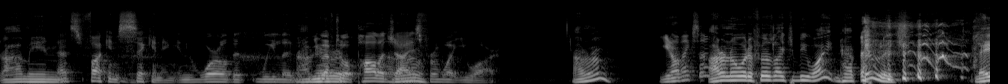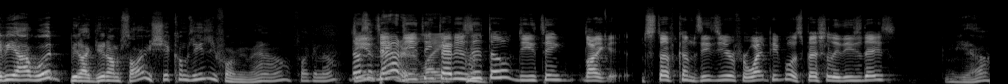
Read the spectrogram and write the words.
I mean, That's fucking sickening in the world that we live in. I've you have never- to apologize for what you are. I don't know. You don't think so? I don't know what it feels like to be white and have privilege. Maybe I would be like, dude, I'm sorry. Shit comes easy for me, man. I don't fucking know. Do you Doesn't think? matter, Do you think like- that is it though? Do you think like stuff comes easier for white people, especially these days? Yeah.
